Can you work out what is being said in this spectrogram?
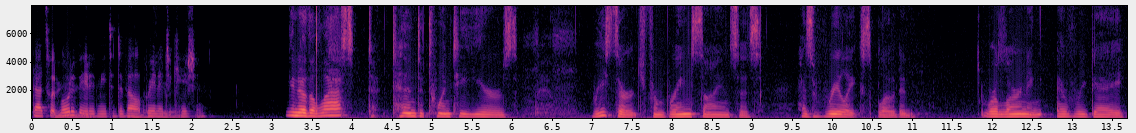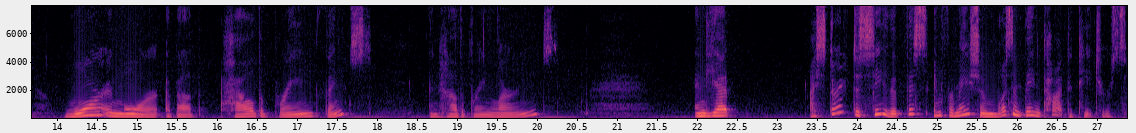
that's what motivated me to develop brain education. You know, the last 10 to 20 years, research from brain sciences has really exploded. We're learning every day more and more about how the brain thinks and how the brain learns. And yet, I started to see that this information wasn't being taught to teachers.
